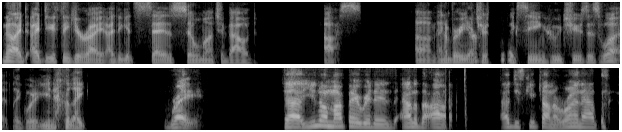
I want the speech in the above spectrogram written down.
no, I I do think you're right. I think it says so much about us. Um, and I'm very Yeah. interested, like, seeing who chooses what. Like, what you know, like, Right. Yeah, you know my favorite is Out of the Ox. I just keep trying to run out.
